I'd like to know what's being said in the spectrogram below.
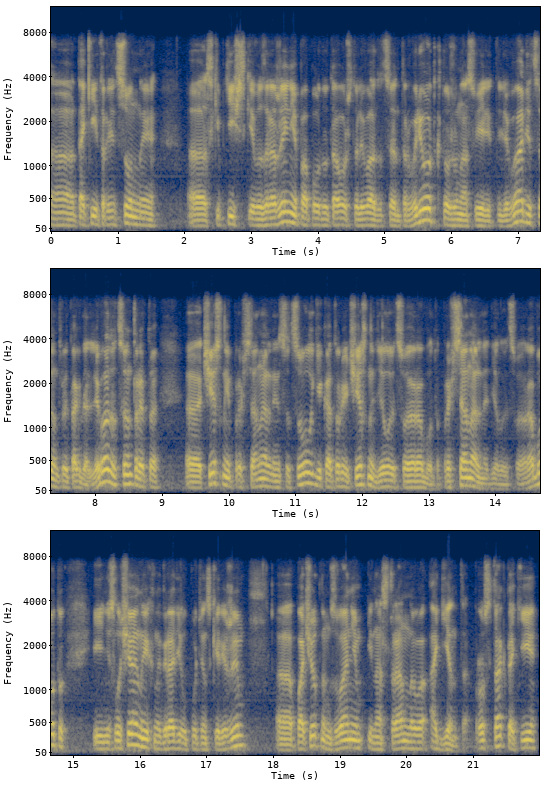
э, такие традиционные э, скептические возражения по поводу того, что Левада-центр врет, кто же у нас верит Леваде-центру и так далее. Левада-центр – это честные профессиональные социологи, которые честно делают свою работу, профессионально делают свою работу. И не случайно их наградил путинский режим почетным званием иностранного агента. Просто так такие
